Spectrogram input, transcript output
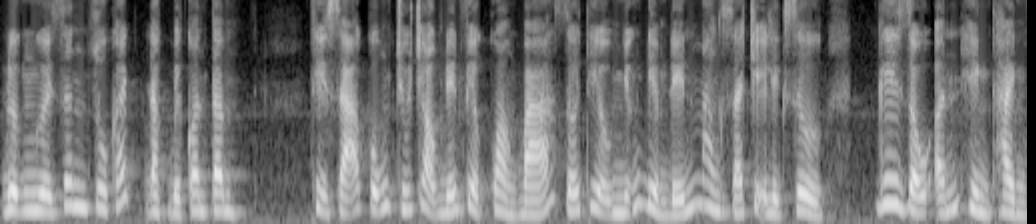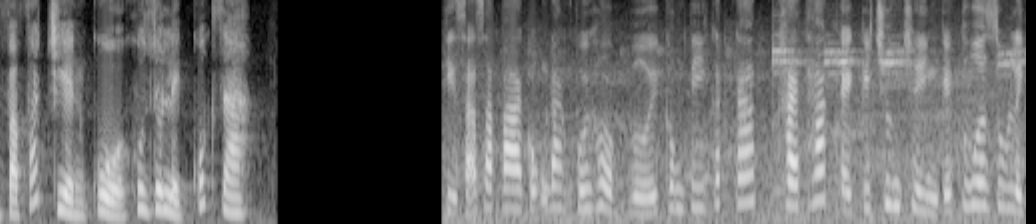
được người dân du khách đặc biệt quan tâm. Thị xã cũng chú trọng đến việc quảng bá, giới thiệu những điểm đến mang giá trị lịch sử, ghi dấu ấn hình thành và phát triển của khu du lịch quốc gia. Thị xã Sapa cũng đang phối hợp với công ty Cát Cát khai thác cái cái chương trình, cái tour du lịch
